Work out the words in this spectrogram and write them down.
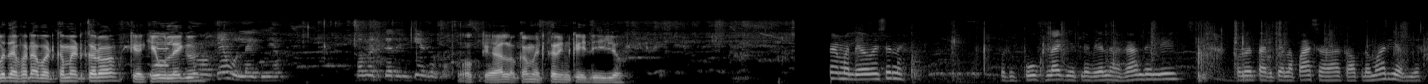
બધા ફટાફટ કમેન્ટ કરો કે કેવું લાગ્યું? કેવું લાગ્યું કમેન્ટ કરીને કહેજો ઓકે હાલો કમેન્ટ કરીને કહી દેજો. ફેમિલી લેવે છે ને બધું ભૂખ લાગી એટલે વહેલા રાંધેલી. પણ અત્યારે પેલા પાછળ હાથ આપણે મારી આવ્યા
